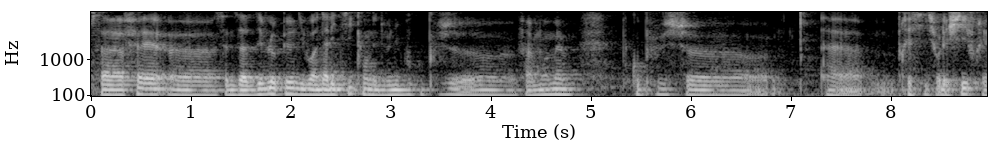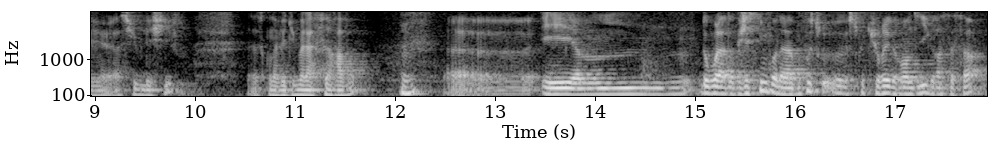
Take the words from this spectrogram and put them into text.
Ça, a fait, euh, ça nous a développé au niveau analytique. On est devenu beaucoup plus, euh, enfin moi-même, beaucoup plus euh, précis sur les chiffres et à suivre les chiffres, ce qu'on avait du mal à faire avant. Mmh. et donc voilà, donc j'estime qu'on a beaucoup structuré, grandi grâce à ça.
